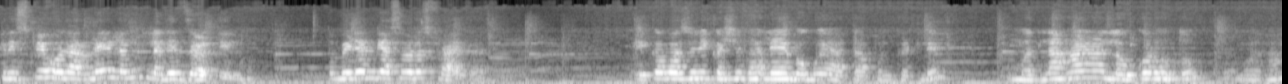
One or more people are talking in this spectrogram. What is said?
क्रिस्पी होणार नाही लगेच लगेच जळतील. मग तर मिडियम गॅसवरच फ्राय करा. एका बाजूने कसे झाले बघूया आता आपण कटलेट. मधला हा लवकर होतो त्यामुळे हा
